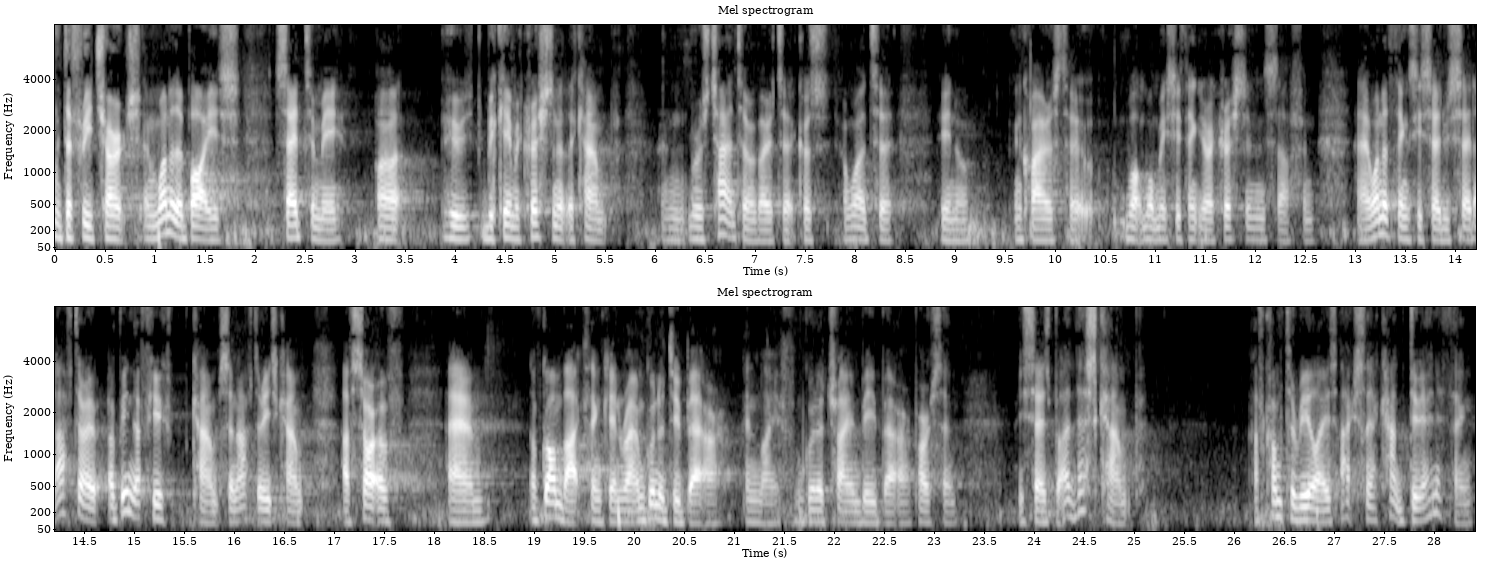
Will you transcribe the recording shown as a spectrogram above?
with the Free Church, and one of the boys said to me, uh, who became a Christian at the camp, and we was chatting to him about it because I wanted to, you know, inquire as to what, what makes you think you're a Christian and stuff. And uh, one of the things he said, he said, after I've been to a few camps, and after each camp, I've sort of, um, I've gone back thinking, right, I'm going to do better in life. I'm going to try and be a better person. He says, but at this camp, I've come to realize actually I can't do anything.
